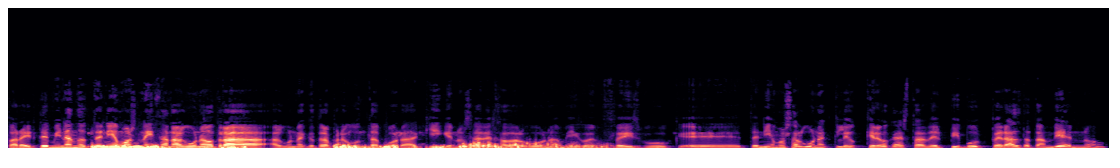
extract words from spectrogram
para ir terminando, teníamos, Nathan, alguna otra, alguna que otra pregunta por aquí que nos ha dejado algún amigo en Facebook. Eh, teníamos alguna, creo, creo que hasta del Pitbull Peralta también, ¿no?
